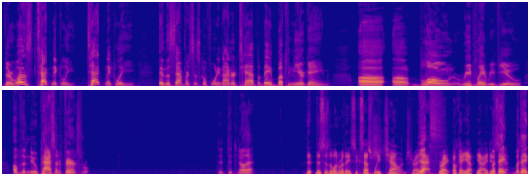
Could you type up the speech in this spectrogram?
there was technically, technically, in the San Francisco 49er Tampa Bay Buccaneer game, uh, a blown replay review of the new pass interference rule. Did, did you know that? Th- this is the one where they successfully challenged, right? Yes. Right. Okay. Yeah. Yeah. I did. but see they that. but they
